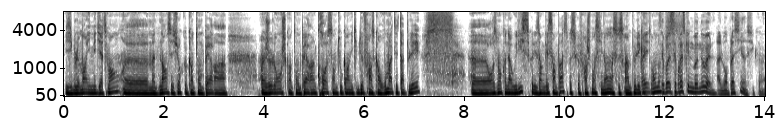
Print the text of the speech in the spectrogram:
visiblement immédiatement. Euh, maintenant c'est sûr que quand on perd un, un jeu longe, quand on perd un cross, en tout cas en équipe de France, quand Roumat est appelé, euh, heureusement qu'on a Willis, que les Anglais s'en passent, parce que franchement, sinon, ce serait un peu l'hécatombe. Oui, c'est presque une bonne nouvelle. Alban Placine aussi, quand même.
